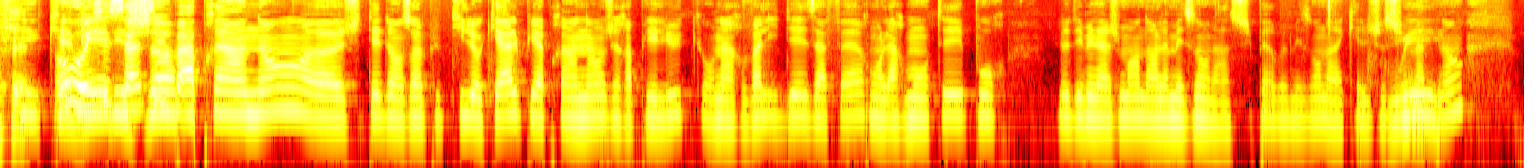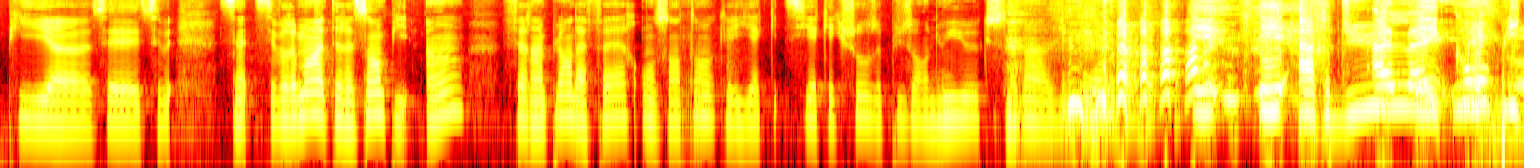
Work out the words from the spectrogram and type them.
fait. qui, qui Oh oui, c'est ça. déjà... après un an, euh, j'étais dans un plus petit local, puis après un an, j'ai rappelé Luc, on a revalidé les affaires, on l'a remonté pour le déménagement dans la maison, la superbe maison dans laquelle je suis Oui. maintenant. Puis euh, c'est- vraiment intéressant. Puis un, faire un plan d'affaires, on s'entend qu'il y a s'il y a quelque chose de plus ennuyeux que ça et, et ardu Alain, et compliqué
